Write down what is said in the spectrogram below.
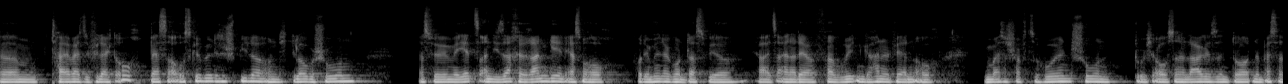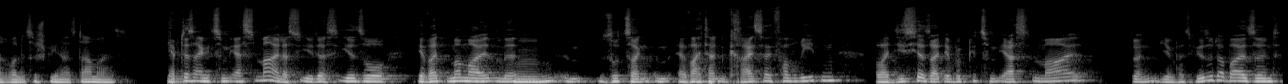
ähm, teilweise vielleicht auch besser ausgebildete Spieler und ich glaube schon, dass wir, wenn wir jetzt an die Sache rangehen, erstmal auch vor dem Hintergrund, dass wir ja als einer der Favoriten gehandelt werden, auch die Meisterschaft zu holen, schon durchaus in der Lage sind, dort eine bessere Rolle zu spielen als damals. Ihr habt das eigentlich zum ersten Mal, dass ihr, dass ihr so, ihr wart immer mal mit, Mhm. sozusagen im erweiterten Kreis der Favoriten, aber dieses Jahr seid ihr wirklich zum ersten Mal, dann jedenfalls wir so dabei sind,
